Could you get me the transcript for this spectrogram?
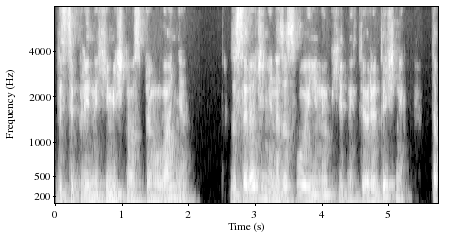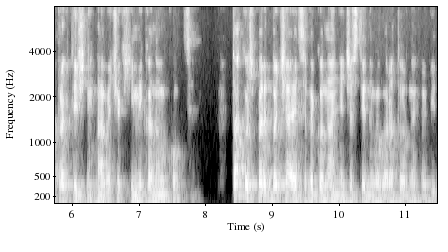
дисципліни хімічного спрямування зосереджені на засвоєнні необхідних теоретичних та практичних навичок хіміка-науковця. Також передбачається виконання частини лабораторних робіт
